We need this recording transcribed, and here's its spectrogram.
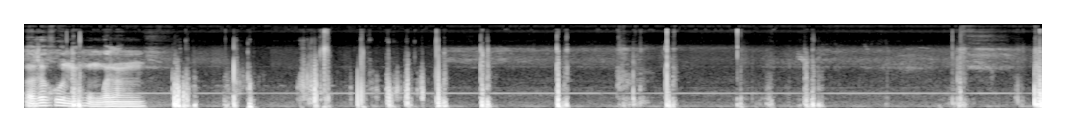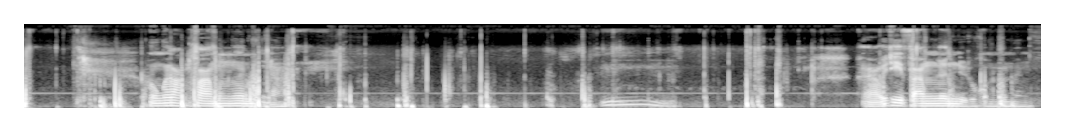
เราจะคุณนะผมกำลัง ผมกำลังฟาร์มเงินอยู่นะฮะหาวิธีฟาร์มเงินอยู่ทุกคนนิด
